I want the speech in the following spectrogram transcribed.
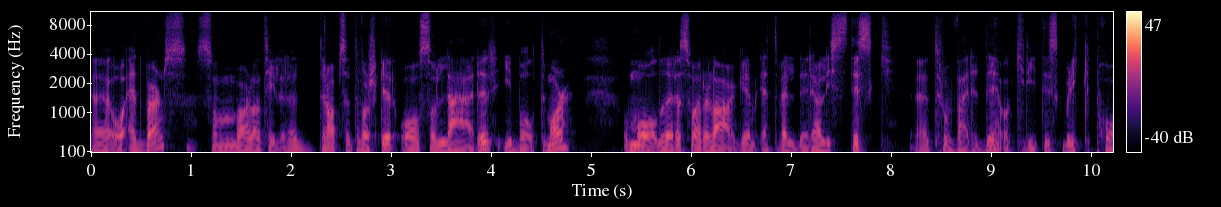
eh, og Ed Burns, som var da tidligere drapsetterforsker og også lærer i Baltimore. Og målet deres var å lage et veldig realistisk, eh, troverdig og kritisk blikk på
